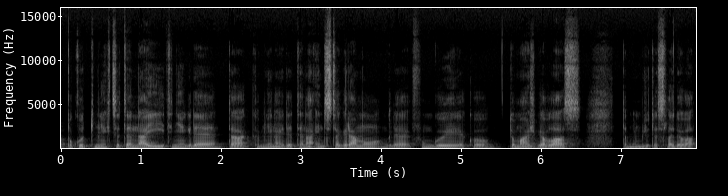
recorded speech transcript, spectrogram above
pokud mě chcete najít někde, tak mě najdete na Instagramu, kde funguji jako Tomáš Gavlas, tam mě můžete sledovat.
